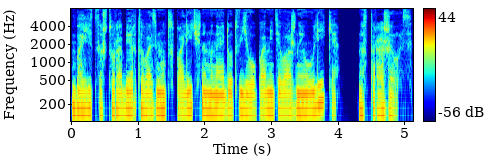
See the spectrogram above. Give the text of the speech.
Боится, что Роберта возьмут с поличным и найдут в его памяти важные улики?» — насторожилась.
